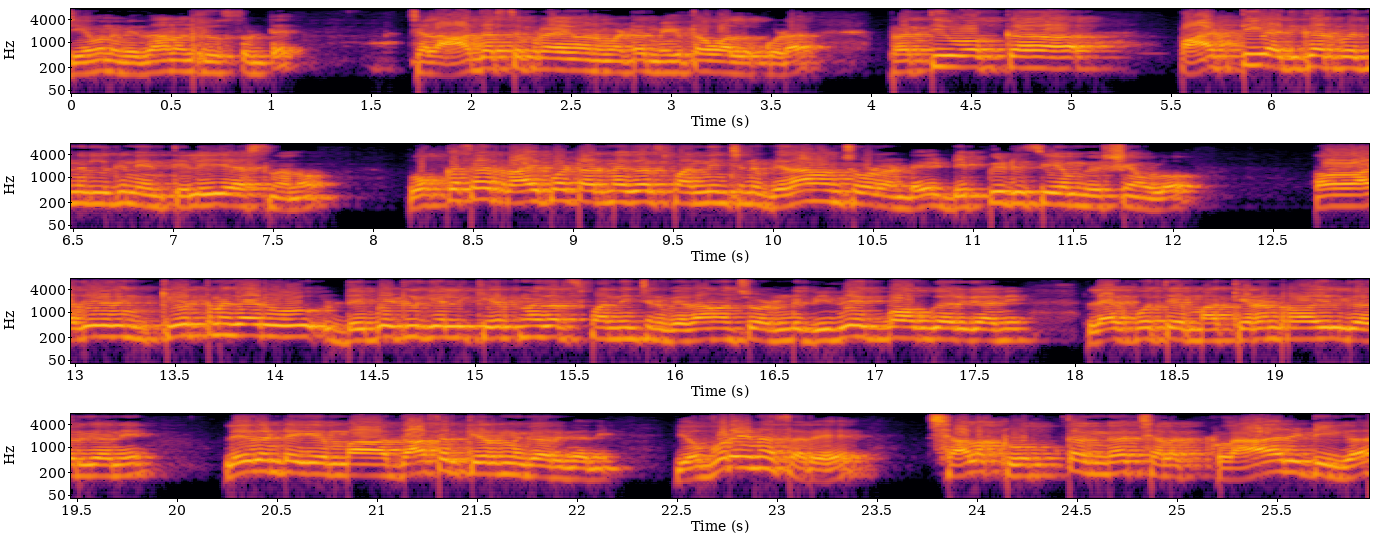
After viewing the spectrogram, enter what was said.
జీవన విధానం చూస్తుంటే చాలా ఆదర్శప్రాయం అనమాట మిగతా వాళ్ళకు కూడా. ప్రతి ఒక్క పార్టీ అధికార ప్రతినిధులకి నేను తెలియజేస్తున్నాను. ఒక్కసారి రాయపాటి అరుణ గారు స్పందించిన విధానం చూడండి డిప్యూటీ సీఎం విషయంలో. అదేవిధంగా కీర్తన గారు డెబేట్లకు వెళ్ళి కీర్తన గారు స్పందించిన విధానం చూడండి. వివేక్ బాబు గారు కానీ లేకపోతే మా కిరణ్ రాయల్ గారు కానీ లేదంటే మా దాసర్ కిరణ్ గారు కానీ ఎవరైనా సరే చాలా క్లుప్తంగా చాలా క్లారిటీగా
